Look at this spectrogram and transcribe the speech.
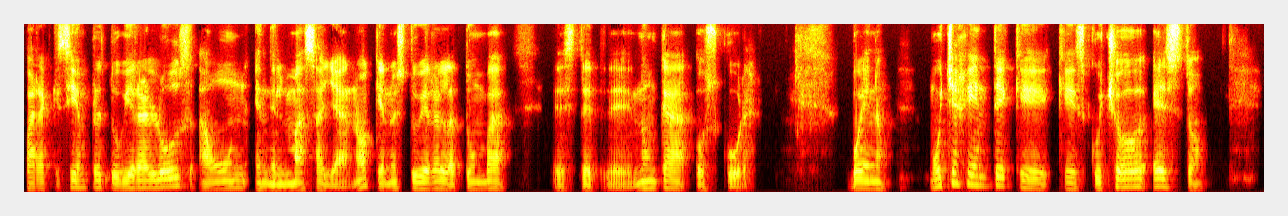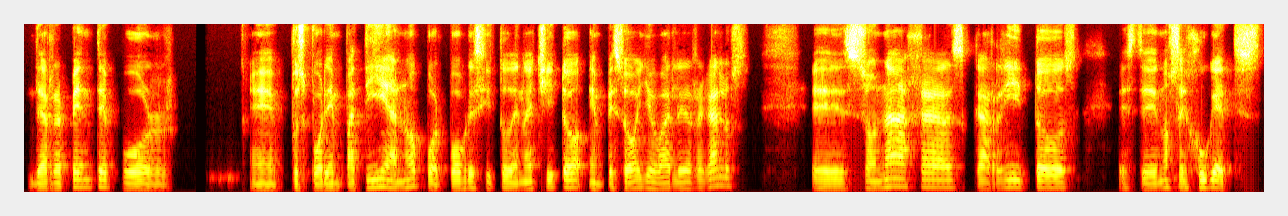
para que siempre tuviera luz aún en el más allá, ¿no? Que no estuviera la tumba este, eh, nunca oscura. Bueno, mucha gente que, escuchó esto, de repente por, eh, pues por empatía, ¿no? Por pobrecito de Nachito, empezó a llevarle regalos. Eh, sonajas, carritos, este, no sé, juguetes,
